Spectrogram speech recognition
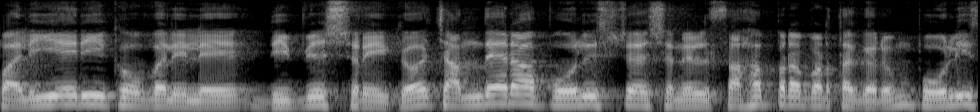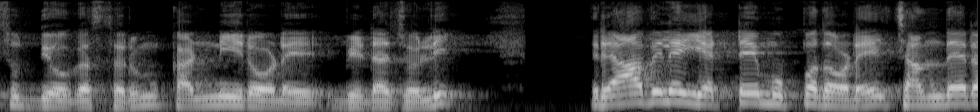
Paliyeri കോവലിലെ ദിവ്യശ്രീക്ക് ചന്ദേര പോലീസ് സ്റ്റേഷനിൽ സഹപ്രവർത്തകരും പോലീസ് ഉദ്യോഗസ്ഥരും കണ്ണീരോടെ വിട ചൊല്ലി. രാവിലെ എട്ട് മുപ്പതോടെ ചന്ദേര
